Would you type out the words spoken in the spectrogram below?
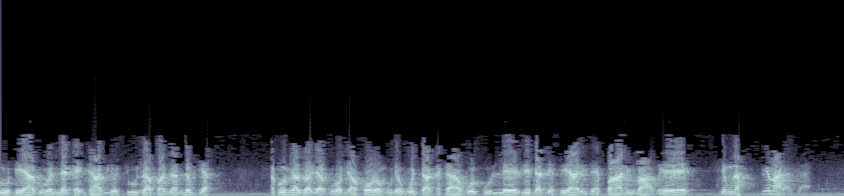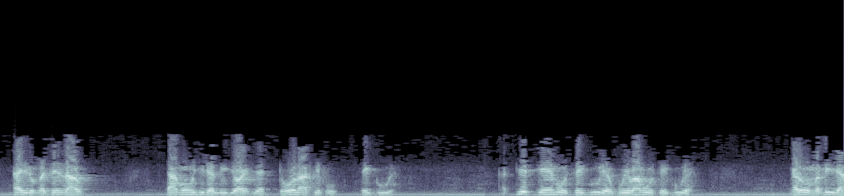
သိုလ်တရားကိုပဲလက်ကင်ထားပြီးတော့ကျူးစားပန်းစားလုပ်ကြအခုမြတ်စွာဘုရားကိုရောမြတ်ခေါ်တော်မူတဲ့ဝိတ္တကထာဝတ်ကိုလေစေတတ်တဲ့တရားတွေနဲ့ပန်းနေပါပဲရှင်းမလားရှင်းပါတယ်ဆရာအဲဒီလိုမစင်စားဘူးတန်ဖိုးရှိတဲ့လူပြောရင်လည်းဒေါသဖြစ်ဖို့စိတ်ကူးတယ်အပြစ်တင်ဖို့စိတ်ကူးတယ်ဝေဖန်ဖို့စိတ်ကူးတယ်ငါတို့မသိတာ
